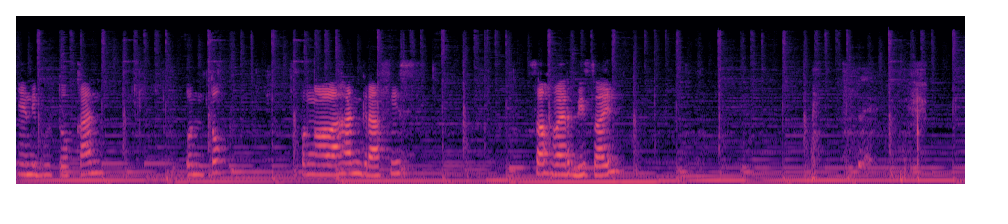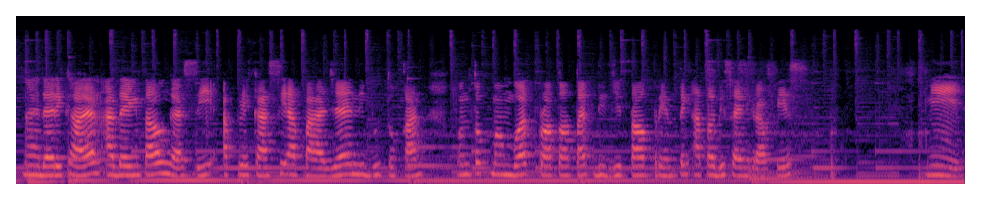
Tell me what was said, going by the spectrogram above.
yang dibutuhkan untuk pengolahan grafis software design. Nah, dari kalian ada yang tahu nggak sih aplikasi apa aja yang dibutuhkan untuk membuat prototipe digital printing atau desain grafis? Nih,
